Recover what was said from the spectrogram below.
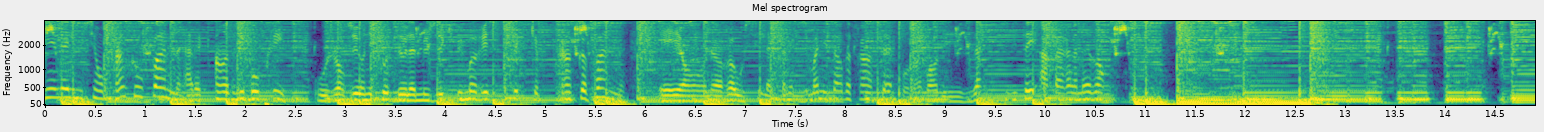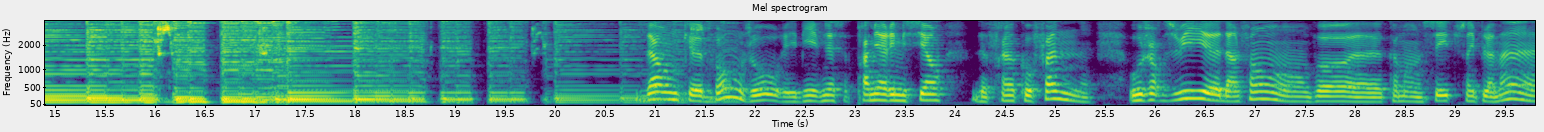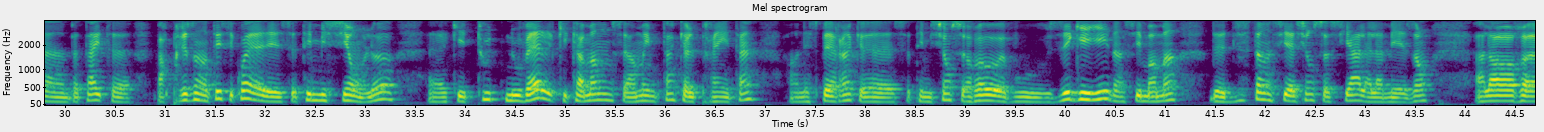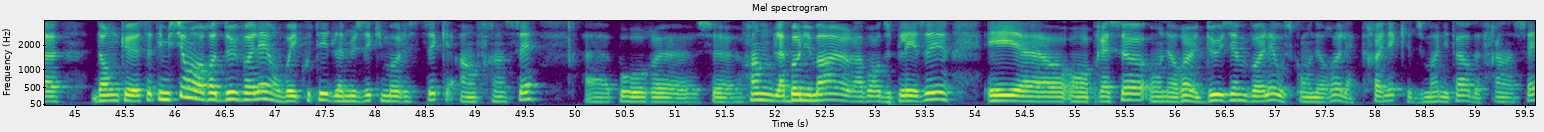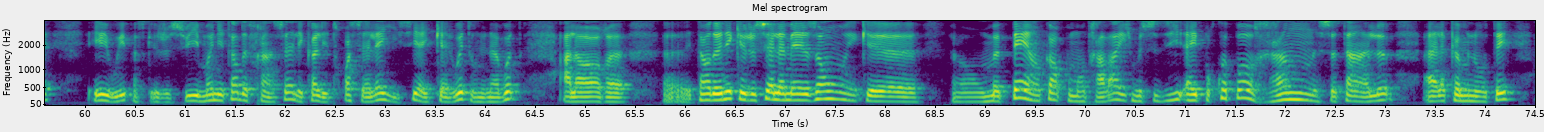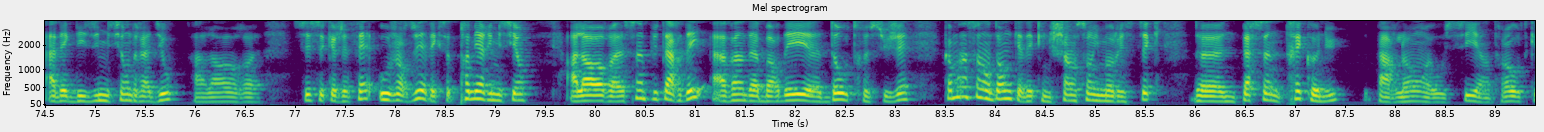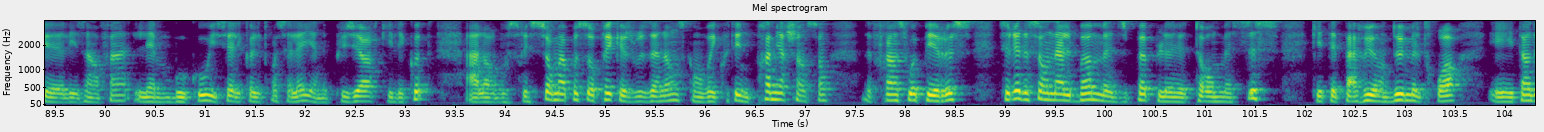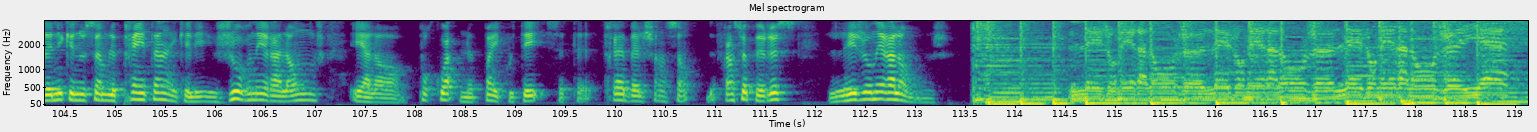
À l'émission francophone avec André Beaupré. Aujourd'hui, on écoute de la musique humoristique francophone et on aura aussi la chronique du moniteur de français pour avoir des activités à faire à la maison. Donc, euh, bonjour et bienvenue à cette première émission de Francophone. Aujourd'hui, euh, dans le fond, on va euh, commencer tout simplement peut-être par présenter c'est quoi cette émission-là qui est toute nouvelle, qui commence en même temps que le printemps en espérant que cette émission sera vous égayer dans ces moments de distanciation sociale à la maison. Alors, donc, cette émission aura deux volets. On va écouter de la musique humoristique en français euh, pour euh, se rendre la bonne humeur, avoir du plaisir. Et euh, après ça, on aura un deuxième volet où ce qu'on aura la chronique du moniteur de français. Et oui, parce que je suis moniteur de français à l'école des Trois Soleils ici à Iqaluit, au Nunavut. Alors, étant donné que je suis à la maison et que on me paie encore pour mon travail, je me suis dit, hey, pourquoi pas rendre ce temps-là à la communauté avec des émissions de radio? Alors, c'est ce que je fais aujourd'hui avec cette première émission. Alors, euh, sans plus tarder, avant d'aborder euh, d'autres sujets, commençons donc avec une chanson humoristique d'une personne très connue. Parlons aussi, entre autres, que les enfants l'aiment beaucoup. Ici, à l'École des Trois Soleils, il y en a plusieurs qui l'écoutent. Alors, vous serez sûrement pas surpris que je vous annonce qu'on va écouter une première chanson de François Pérus, tirée de son album du peuple tome 6, qui était paru en 2003. Et étant donné que nous sommes le printemps et que les journées rallongent, et alors pourquoi ne pas écouter cette très belle chanson de François Pérus, Les journées rallongent? Les journées rallongent, les journées rallongent, les journées rallongent, yes!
